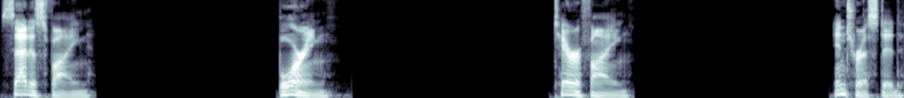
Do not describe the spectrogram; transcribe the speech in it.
Satisfying. Boring. Terrifying. Interested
